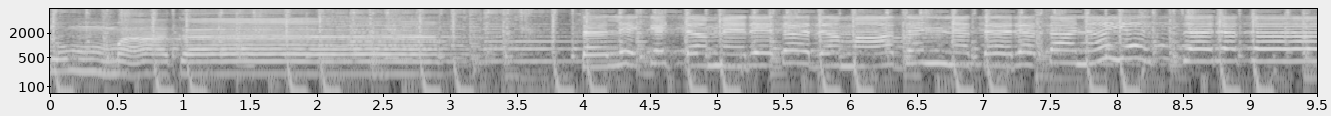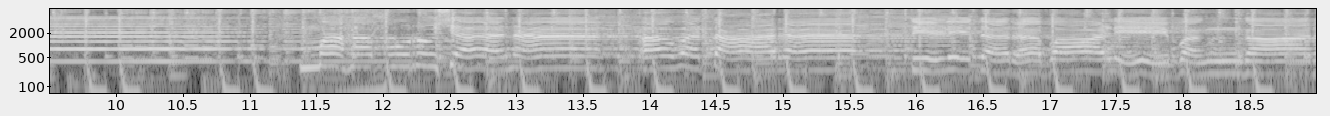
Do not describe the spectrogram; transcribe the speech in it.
ಸುಮ್ಮಾಕ. ಬಂಗಾರ.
